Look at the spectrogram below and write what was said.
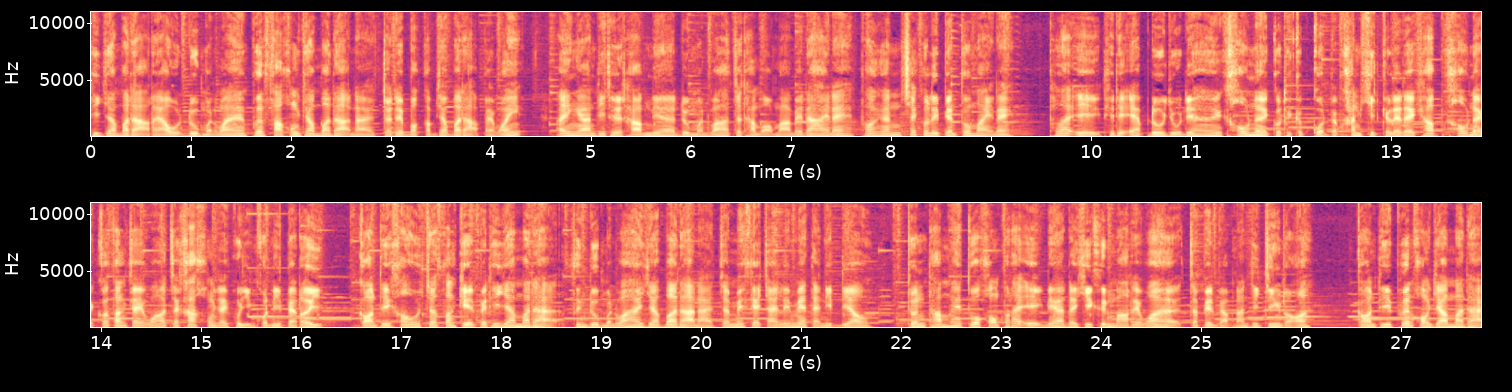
ที่ยามาดะแล้ว ดูเหมือนว่าเพื่อนสาวของยามาดะน่ะจะได้บอกกับยามาดะไปไว้ไองานที่เธอทำเนี่ยดูเหมือนว่าจะทำออกมาไม่ได้นะ เพราะงั้นฉันก็เลยเปลี่ยนตัวใหม่นะ พระเอกที่ได้แอบดูอยู่เนี่ยเขาเนี่ยก็ถึงกับกดแบบขั้นขีดกันเลยนะครับเขาเนี่ยก็ตั้งใจว่าจะฆ่าของยายผู้หญิงคนนี้ไปเลยก่อนที่เขาจะสังเกตไปที่ยามาดะซึ่งดูเหมือนว่ายามาดะน่ะจะไม่เสียใจเลยแม้แต่นิดเดียว จนทำให้ตัวของพระเอกเนี่ยได้คิดขึ้นมาเลยว่าจะเป็นแบบนั้นจริง ๆ หรอ ก่อนที่เพื่อนของยามาดะ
